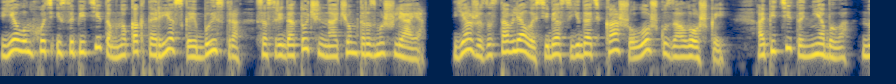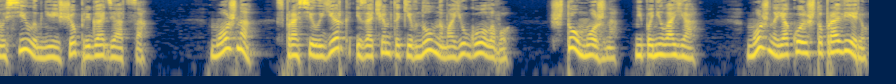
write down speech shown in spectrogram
Ел он хоть и с аппетитом, но как-то резко и быстро, сосредоточенно о чем-то размышляя. Я же заставляла себя съедать кашу ложку за ложкой. Аппетита не было, но силы мне еще пригодятся. «Можно?» –– спросил Ерк и зачем-то кивнул на мою голову. «Что можно?» – не поняла я. «Можно я кое-что проверю?»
